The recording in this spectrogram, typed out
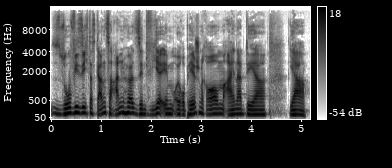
so wie sich das Ganze anhört, sind wir im europäischen Raum einer der, ja,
